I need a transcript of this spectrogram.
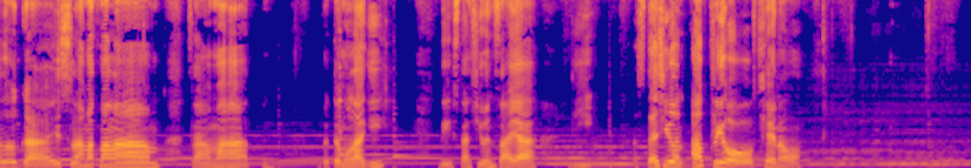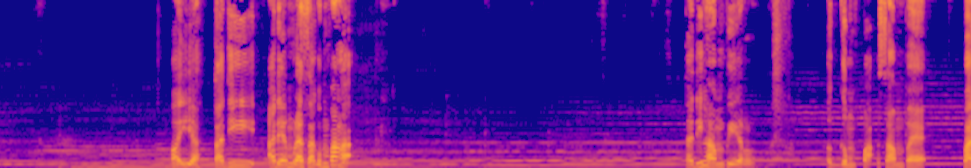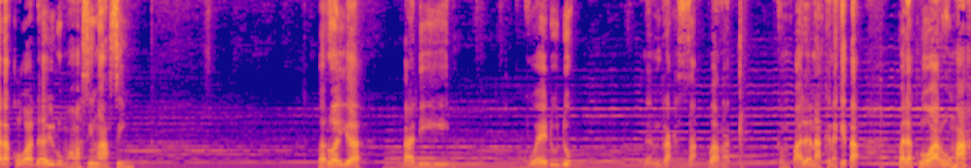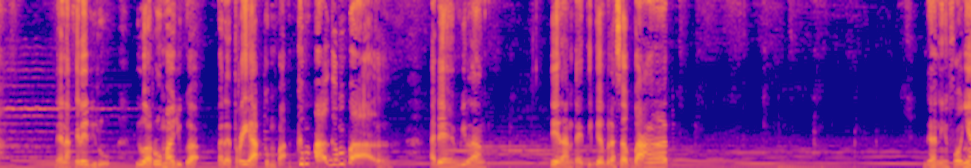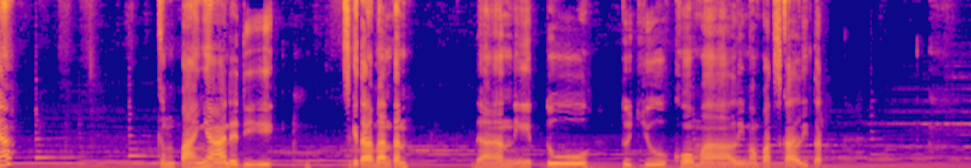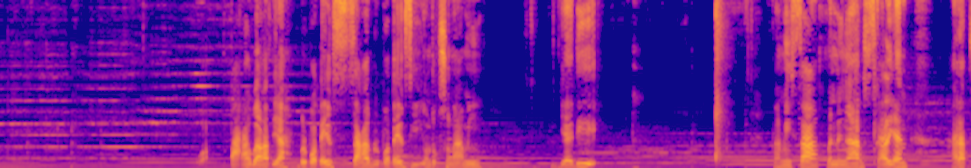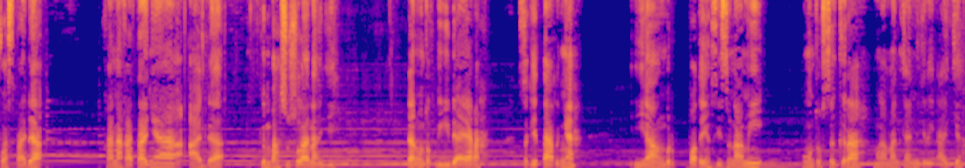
Halo guys, selamat malam. Selamat bertemu lagi di stasiun saya di stasiun April Channel. Oh iya, tadi ada yang merasa gempa nggak? Tadi hampir gempa sampai pada keluar dari rumah masing-masing. Baru aja tadi gue duduk dan berasa banget gempa dan akhirnya kita pada keluar rumah. Dan akhirnya di, di luar rumah juga pada teriak gempa gempa gempa. Ada yang bilang di lantai tiga berasa banget. Dan infonya gempanya ada di sekitar Banten. Dan itu 7,54 skala liter. Wah, parah banget ya. Berpotensi sangat berpotensi untuk tsunami. Jadi pemirsa pendengar sekalian harap waspada karena katanya ada gempa susulan lagi. Dan untuk di daerah sekitarnya yang berpotensi tsunami untuk segera mengamankan diri aja.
